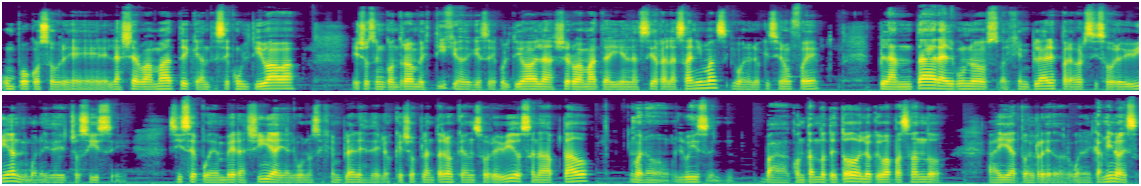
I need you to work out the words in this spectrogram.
un poco sobre la yerba mate que antes se cultivaba. Ellos encontraron vestigios de que se cultivaba la yerba mate ahí en la Sierra de las Ánimas. Y bueno, lo que hicieron fue plantar algunos ejemplares para ver si sobrevivían. Bueno, y de hecho sí, sí, sí se pueden ver allí. Hay algunos ejemplares de los que ellos plantaron que han sobrevivido, se han adaptado. Bueno, Luis va contándote todo lo que va pasando ahí a tu alrededor. Bueno, el camino es,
